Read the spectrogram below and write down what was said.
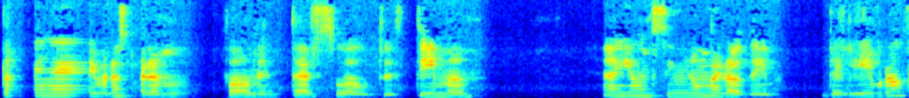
También hay libros para fomentar su autoestima. Hay un sinnúmero de, de libros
